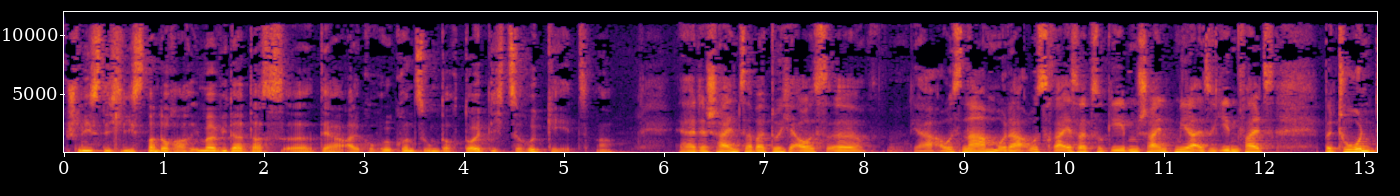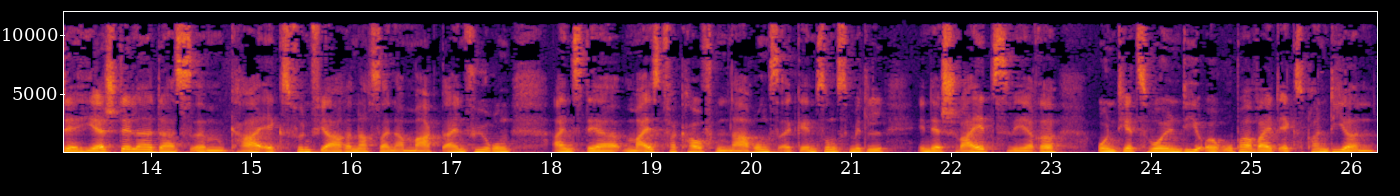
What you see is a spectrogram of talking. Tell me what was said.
schließlich liest man doch auch immer wieder, dass äh, der Alkoholkonsum doch deutlich zurückgeht. Ne? Ja, da scheint es aber durchaus äh, ja, Ausnahmen oder Ausreißer zu geben, scheint mir. Also jedenfalls betont der Hersteller, dass ähm, KX fünf Jahre nach seiner Markteinführung eins der meistverkauften Nahrungsergänzungsmittel in der Schweiz wäre. Und jetzt wollen die europaweit expandieren.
